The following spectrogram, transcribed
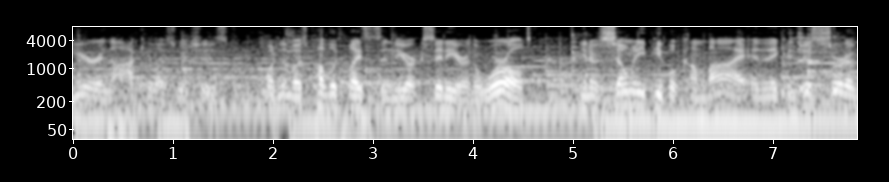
here in the Oculus, which is one of the most public places in New York City or the world. You know, so many people come by and they can just sort of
